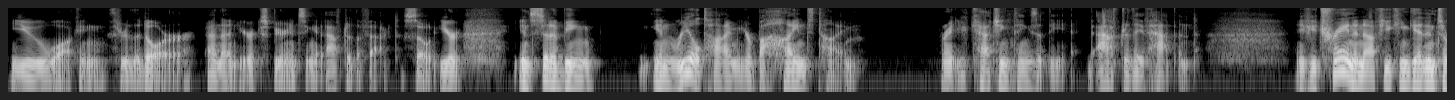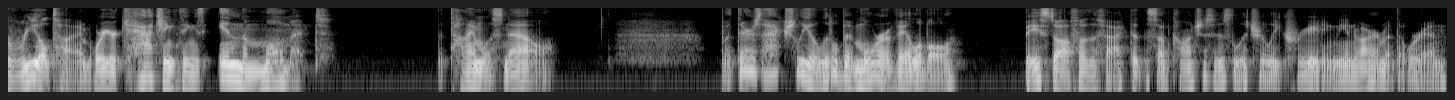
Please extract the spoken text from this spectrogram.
you walking through the door, and then you're experiencing it after the fact. So you're instead of being in real time, you're behind time, right? You're catching things at the after they've happened. If you train enough, you can get into real time where you're catching things in the moment. The timeless now. But there's actually a little bit more available based off of the fact that the subconscious is literally creating the environment that we're in.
